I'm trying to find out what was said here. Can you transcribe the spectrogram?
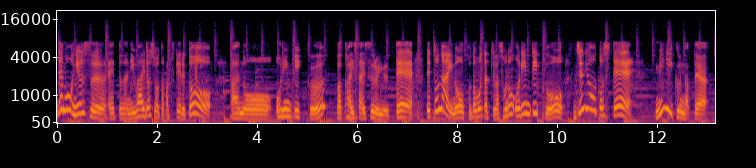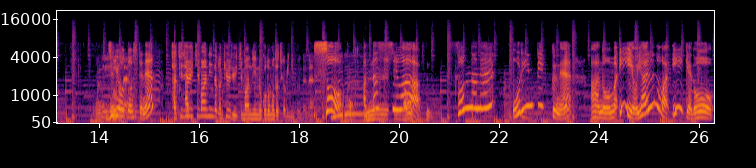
でもニュース、えっと何、ワイドショーとかつけると、あのオリンピックは開催する言ってで都内の子どもたちはそのオリンピックを授業として見に行くんだって。授業としてね。81万人だから91万人の子供たちが見に行くんだよね。そう。私はそんなねオリンピックねあの、まあ、いいよ。やるのはいいけど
